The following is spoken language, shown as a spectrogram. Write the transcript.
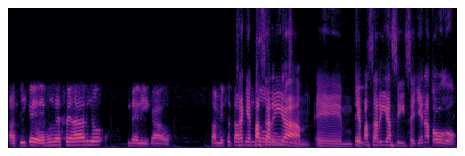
así que es un escenario delicado. También se está O sea, ¿qué pasaría, un- eh, ¿qué pasaría si se llena todo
